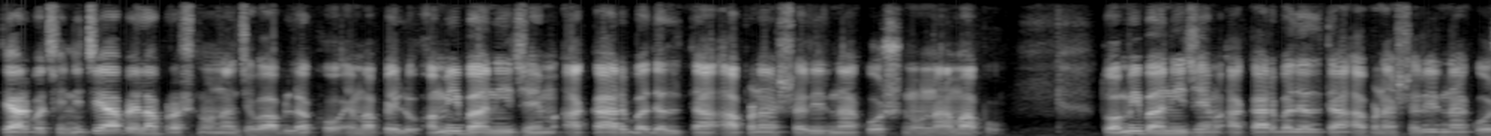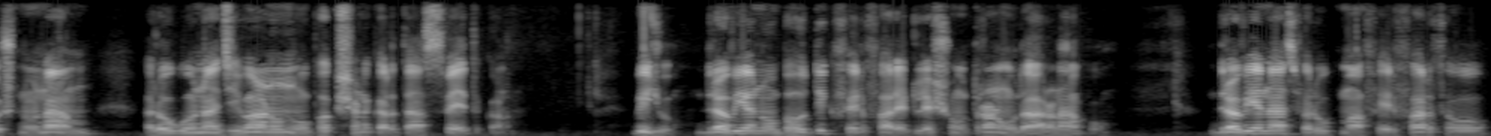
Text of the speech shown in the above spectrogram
ત્યાર પછી નીચે આપેલા પ્રશ્નોના જવાબ લખો, એમાં પેલું, અમીબાની જેમ આકાર બદલતા આપણા શરીરના કોષનું નામ આપો. તો અમીબાની જેમ આકાર બદલતા આપણા શરીરના કોષનું નામ રોગોના જીવાણુનું ભક્ષણ કરતા શ્વેતકણ બીજું, દ્રવ્યનો ભૌતિક ફેરફાર એટલે શું? ત્રણ ઉદાહરણ આપો. દ્રવ્યના સ્વરૂપમાં ફેરફાર થવો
